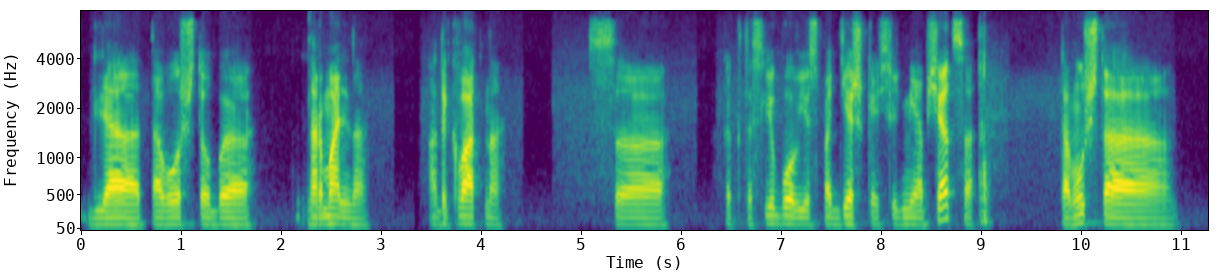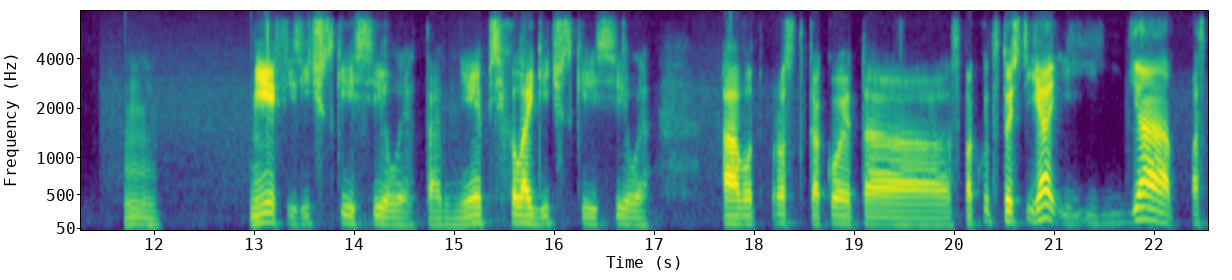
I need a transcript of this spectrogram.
для того, чтобы нормально, адекватно с как-то с любовью, с поддержкой, с людьми общаться, потому что м, не физические силы, там, не психологические силы, а вот просто какое-то спокойствие. То есть я, я пос-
